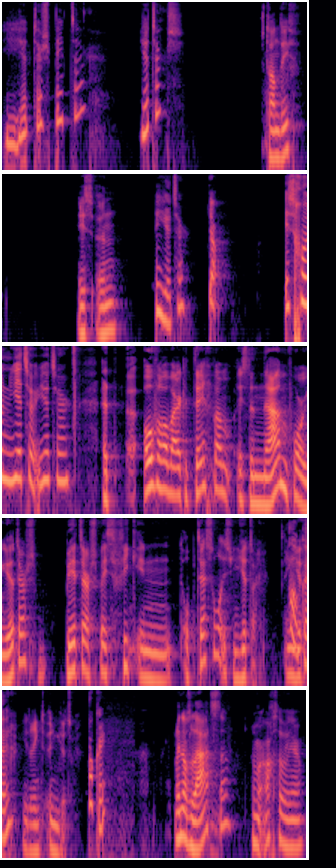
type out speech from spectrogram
Jutterspitter? Jutters? Stranddief is een... Een jutter? Ja. Is gewoon jutter, jutter. Het, eh, overal waar ik het tegenkwam is de naam voor jutters. Bitter specifiek in, op Texel is jutter. Een jutter. Je drinkt een jutter. Oké. En als laatste, nummer 8 alweer.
